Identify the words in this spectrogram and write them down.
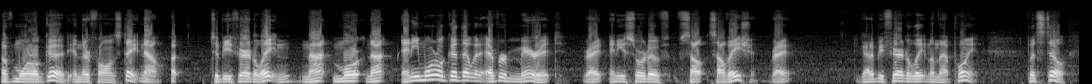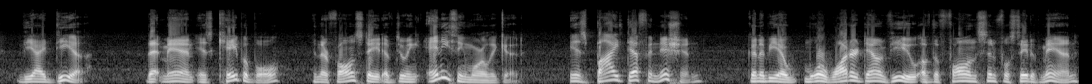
of moral good in their fallen state. Now, uh, to be fair to Leighton, not more, not any moral good that would ever merit right any sort of sal- salvation. Right? You got to be fair to Leighton on that point. But still, the idea that man is capable in their fallen state of doing anything morally good is by definition going to be a more watered down view of the fallen sinful state of man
